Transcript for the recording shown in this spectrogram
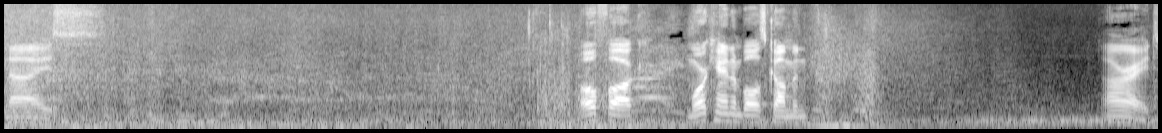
Nice. Oh fuck. More cannonballs coming. Alright.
